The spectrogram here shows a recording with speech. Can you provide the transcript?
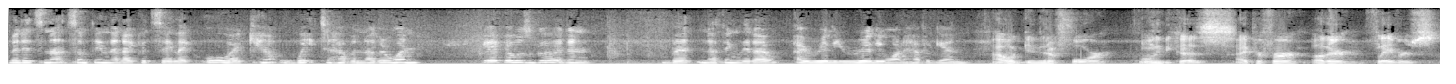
but it's not something that I could say like, oh, I can't wait to have another one. It, it was good, and but nothing that I I really really want to have again. I would give it a four, only because I prefer other flavors,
